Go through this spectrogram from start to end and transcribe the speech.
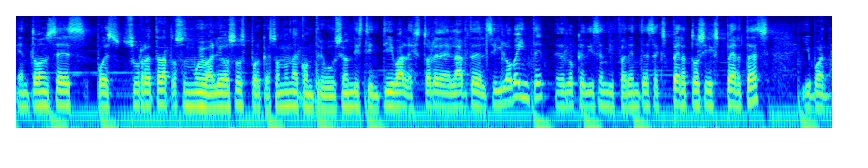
Entonces, pues sus retratos son muy valiosos porque son una contribución distintiva a la historia del arte del siglo XX, es lo que dicen diferentes expertos y expertas. Y bueno,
